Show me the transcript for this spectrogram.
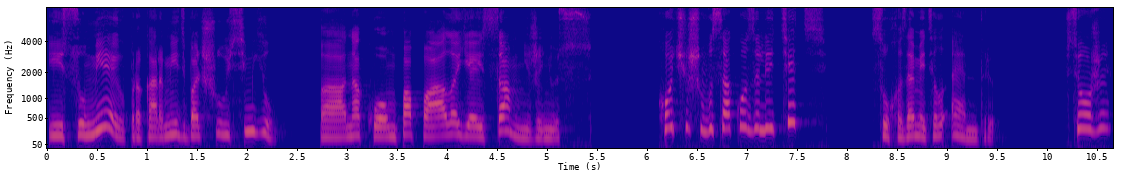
и сумею прокормить большую семью, а на ком попало, я и сам не женюсь». «Хочешь высоко залететь?» — сухо заметил Эндрю. Все же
